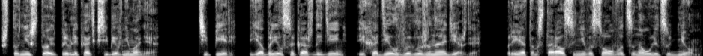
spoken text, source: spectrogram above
что не стоит привлекать к себе внимание. Теперь я брился каждый день и ходил в выглаженной одежде. При этом старался не высовываться на улицу днем.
